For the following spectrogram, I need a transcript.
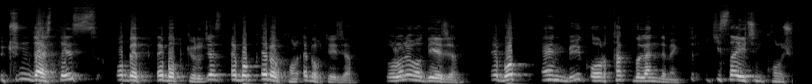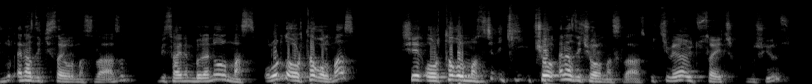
Üçüncü dersteyiz. OBEB, EBOB göreceğiz. EBOB, EBOB konu. EBOB diyeceğim. Dolanıyor mu diyeceğim. EBOB en büyük ortak bölen demektir. İki sayı için konuşulur. En az iki sayı olması lazım. Bir sayının böleni olmaz. Olur da ortak olmaz. Şeyin ortak olması için iki, iki, en az iki olması lazım. İki veya üç sayı için konuşuyoruz.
